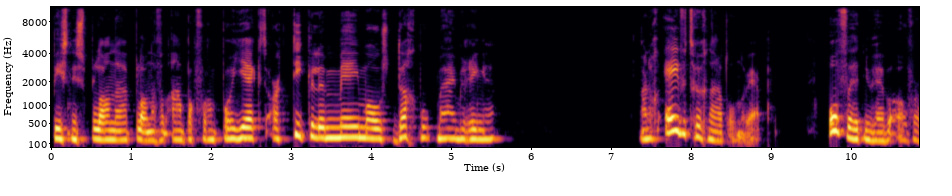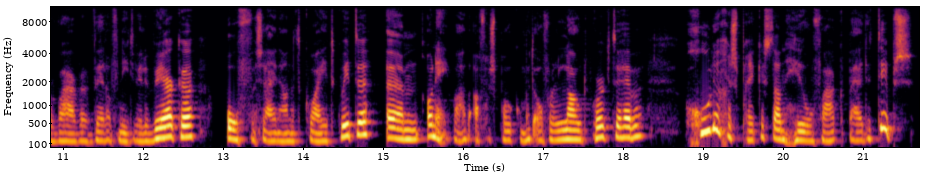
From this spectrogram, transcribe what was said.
Businessplannen, plannen van aanpak voor een project, artikelen, memo's, dagboekmijmeringen. Maar nog even terug naar het onderwerp. Of we het nu hebben over waar we wel of niet willen werken, Of we zijn aan het quiet quitten. Ehm, oh nee, we hadden afgesproken om het over loud work te hebben. Goede gesprekken staan heel vaak bij de tips.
